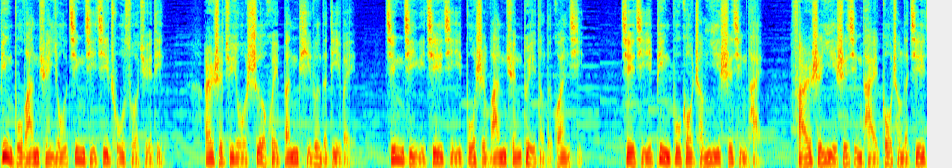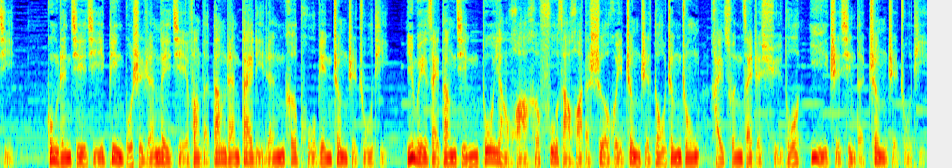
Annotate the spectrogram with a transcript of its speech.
并不完全由经济基础所决定，而是具有社会本体论的地位。经济与阶级不是完全对等的关系，阶级并不构成意识形态，反而是意识形态构成了阶级。工人阶级并不是人类解放的当然代理人和普遍政治主体，因为在当今多样化和复杂化的社会政治斗争中，还存在着许多意志性的政治主体。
